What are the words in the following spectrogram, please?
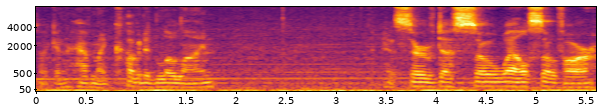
so I can have my coveted low line. Has served us so well so far.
